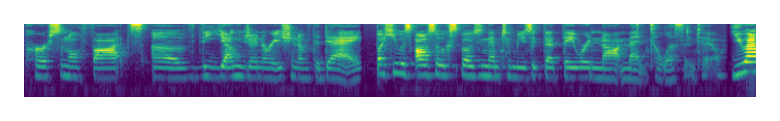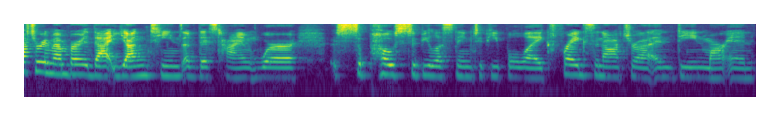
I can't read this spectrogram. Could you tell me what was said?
personal thoughts of the young generation of the day, but he was also exposing them to music that they were not meant to listen to. You have to remember that young teens of this time were supposed to be listening to people like Frank Sinatra and Dean Martin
